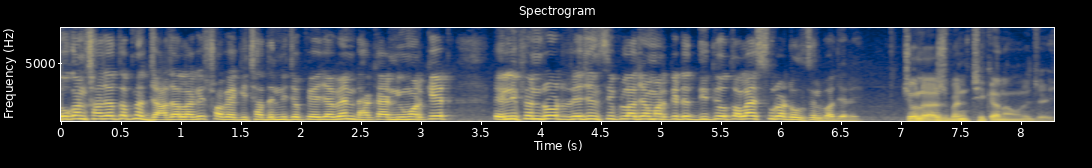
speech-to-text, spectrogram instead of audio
দোকান সাজাতে আপনার যা যা লাগে সব একই ছাদের নিচে পেয়ে যাবেন। Dhaka New Market Elephant Road Regency Plaza মার্কেটের দ্বিতীয় তলায় সুরাট হোলসেল বাজারে। চলে আসবেন ঠিকানা অনুযায়ী।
